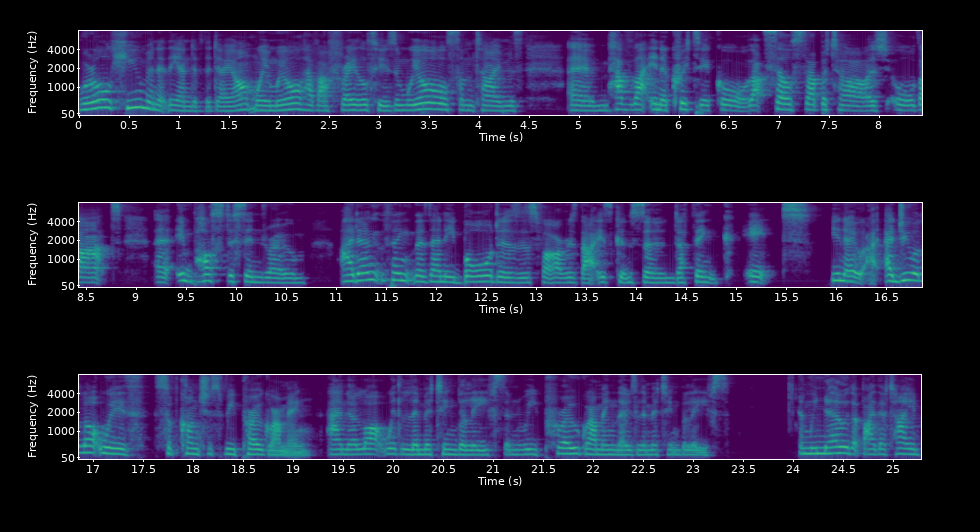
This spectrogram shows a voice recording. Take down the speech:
we're all human at the end of the day, aren't we? And we all have our frailties and we all sometimes um, have that inner critic or that self sabotage or that uh, imposter syndrome. I don't think there's any borders as far as that is concerned. I think it, you know, I, I do a lot with subconscious reprogramming and a lot with limiting beliefs and reprogramming those limiting beliefs. And we know that by the time,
